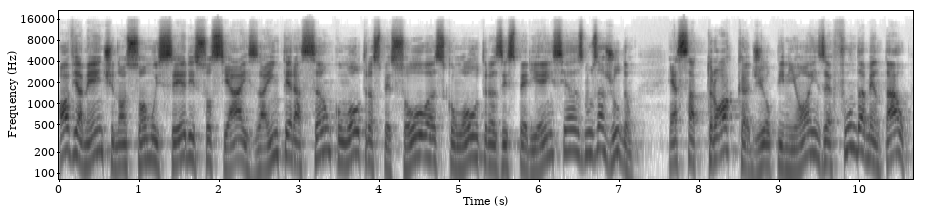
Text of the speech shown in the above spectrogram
Obviamente, nós somos seres sociais, a interação com outras pessoas, com outras experiências nos ajudam. Essa troca de opiniões é fundamental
